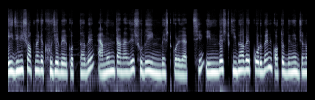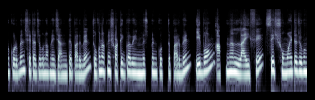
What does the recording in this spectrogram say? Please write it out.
এই জিনিসও আপনাকে খুঁজে বের করতে হবে। এমনটা না যে শুধু ইনভেস্ট করে যাচ্ছি। ইনভেস্ট কীভাবে করবেন কত দিনের জন্য করবেন, সেটা যখন আপনি জানতে পারবেন, তখন আপনি সঠিকভাবে ইনভেস্টমেন্ট করতে পারবেন এবং আপনার লাইফে সেই সময়টা যখন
